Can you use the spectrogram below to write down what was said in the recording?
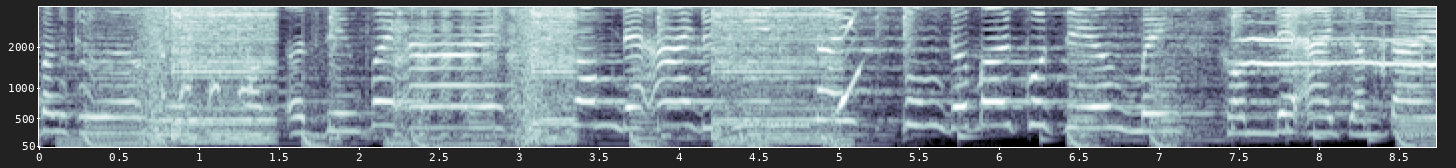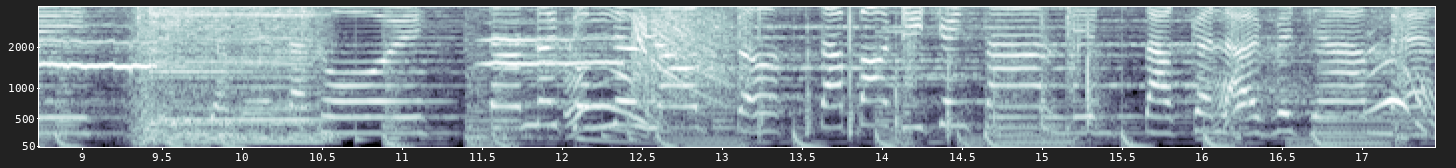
thông thường hoặc ở riêng với ai? Không để ai được nhìn thấy. Vùng đôi bơi của riêng mình không để ai chạm tay. Chỉ cha mẹ ta thôi. Ta nơi không nên lo sợ. Ta bỏ đi tranh xa liền. Ta kể lại với cha mẹ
